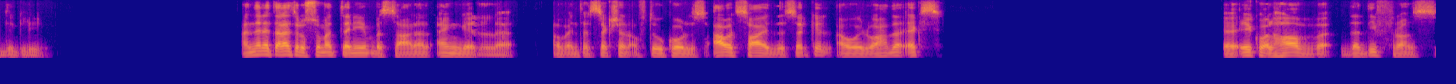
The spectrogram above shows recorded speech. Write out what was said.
degree عندنا ثلاث رسومات تانيين بس على الانجل of intersection of two chords outside the circle اول واحده x uh, equal half the difference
